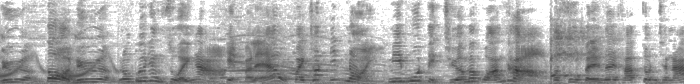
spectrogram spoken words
เนื่อง ต่อเนื่อง ลงพื้นอย่างสวยงามเก็บมาแล้ว ไฟช็อตนิดหน่อย มีผู้ติดเชื้อมาขวางทางก็สู้ไปเรื่อยๆครับจนชนะ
